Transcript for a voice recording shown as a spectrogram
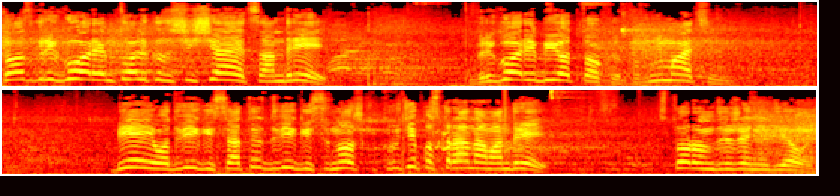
Кто с Григорием только защищается, Андрей. Григорий бьет только, повнимательней. Бей его, двигайся, а ты двигайся, ножки, крути по сторонам, Андрей. В сторону движения делай.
